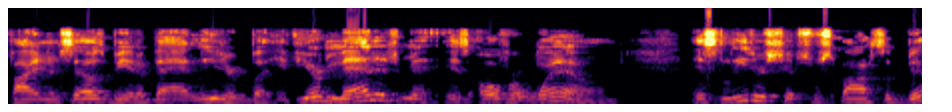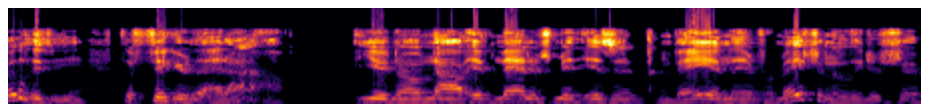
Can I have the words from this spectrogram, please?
find themselves being a bad leader. But if your management is overwhelmed, it's leadership's responsibility to figure that out. You know, now if management isn't conveying the information to leadership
